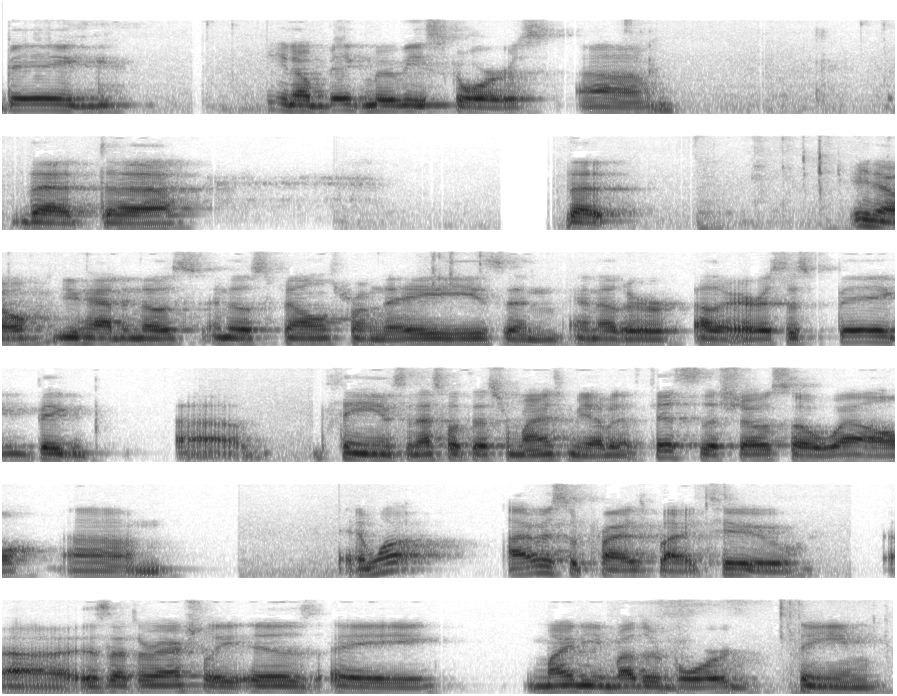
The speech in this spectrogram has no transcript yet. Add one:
big, you know, big movie scores um, that uh, that you know you had in those in those films from the 80s and, and other other eras. This big big uh, themes, and that's what this reminds me of, and it fits the show so well. Um, and what I was surprised by too uh, is that there actually is a Mighty Motherboard theme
